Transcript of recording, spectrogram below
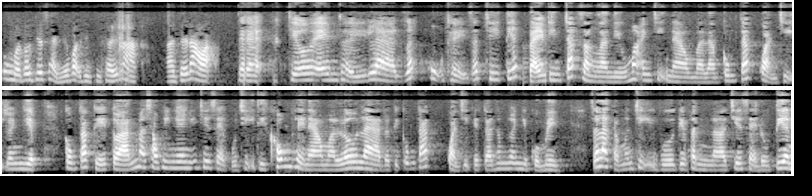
dung mà tôi chia sẻ như vậy thì chị thấy là à, thế nào ạ Dạ, chị ơi em thấy là rất cụ thể, rất chi tiết và em tin chắc rằng là nếu mà anh chị nào mà làm công tác quản trị doanh nghiệp, công tác kế toán mà sau khi nghe những chia sẻ của chị thì không thể nào mà lơ là được cái công tác quản trị kế toán trong doanh nghiệp của mình. Rất là cảm ơn chị với cái phần à, chia sẻ đầu tiên.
